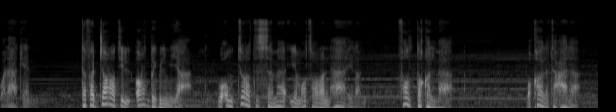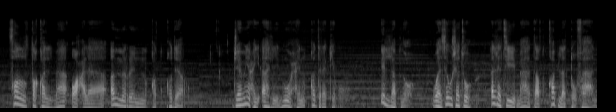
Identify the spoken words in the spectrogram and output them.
ولكن تفجرت الأرض بالمياه وأمطرت السماء مطرا هائلا فالتقى الماء. وقال تعالى فالتقى الماء على أمر قد قدر. جميع أهل نوح قد ركبوا إلا ابنه وزوجته التي ماتت قبل الطوفان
